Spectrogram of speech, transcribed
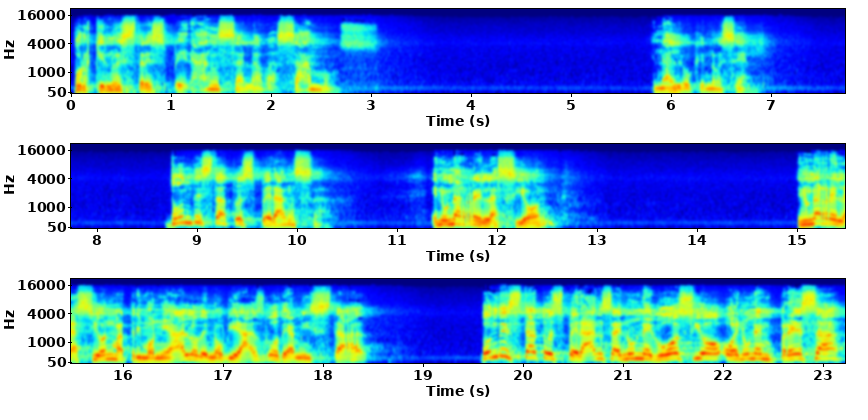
Porque nuestra esperanza la basamos en algo que no es Él. ¿Dónde está tu esperanza? ¿En una relación? En una relación matrimonial o de noviazgo, de amistad? ¿Dónde está tu esperanza? ¿En un negocio o en una empresa?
